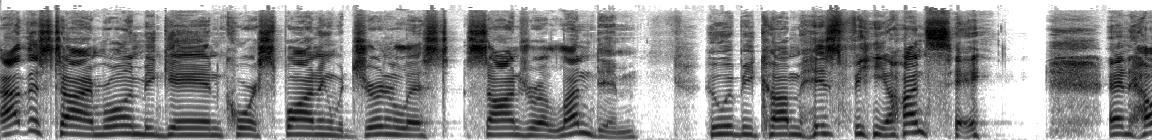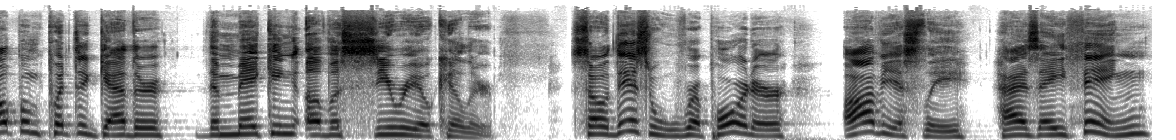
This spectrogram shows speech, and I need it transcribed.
at this time, Rolling began corresponding with journalist Sondra London, who would become his fiance and help him put together the making of a serial killer. So this reporter obviously has a thing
